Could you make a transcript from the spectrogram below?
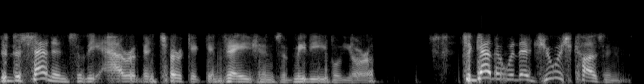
the descendants of the Arab and Turkic invasions of medieval Europe, together with their Jewish cousins,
